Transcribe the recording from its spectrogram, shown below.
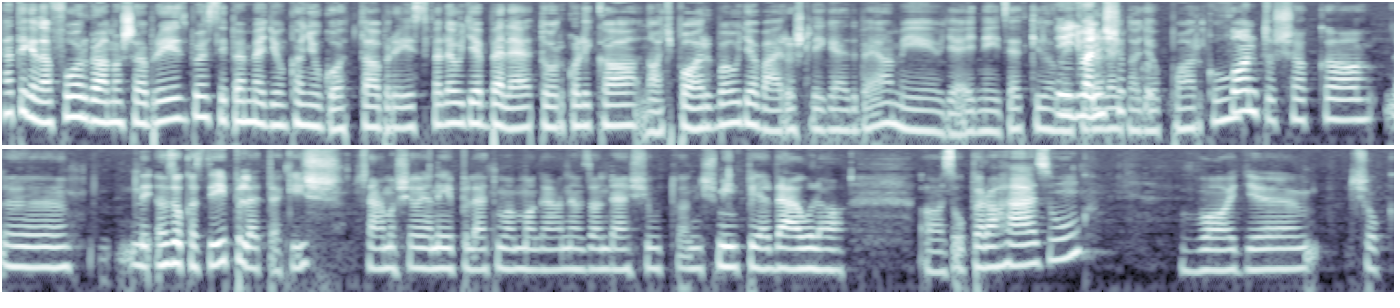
Hát igen, a forgalmasabb részből szépen megyünk a nyugodtabb rész fele, ugye beletorkolik a nagy parkba, ugye a Városligetbe, ami ugye egy négyzetkilométer Így van, a legnagyobb parkunk. Fontosak a, azok az épületek is, számos olyan épület van magán az Andrássy úton is, mint például a, az operaházunk, vagy sok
